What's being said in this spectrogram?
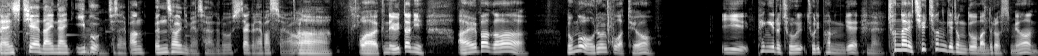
네, NCT의 나인나잇 2부 음. 제살방 은설님의 사연으로 시작을 해봤어요. 아, 와, 근데 일단 이 알바가 너무 어려울 것 같아요. 이 팽이를 조, 조립하는 게 네, 첫날에 7천 개 정도 만들었으면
